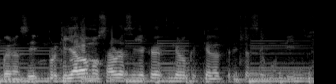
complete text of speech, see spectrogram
Bueno, sí, porque ya vamos, ahora sí, ya creo, creo que queda 30 segunditos.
